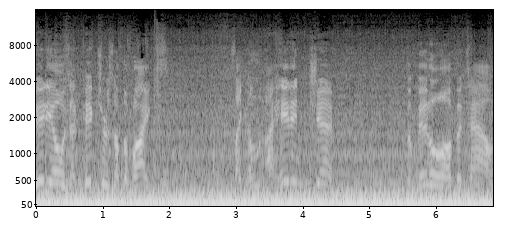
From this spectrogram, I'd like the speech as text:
videos and pictures of the bikes. It's like a, a hidden gem in the middle of the town.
